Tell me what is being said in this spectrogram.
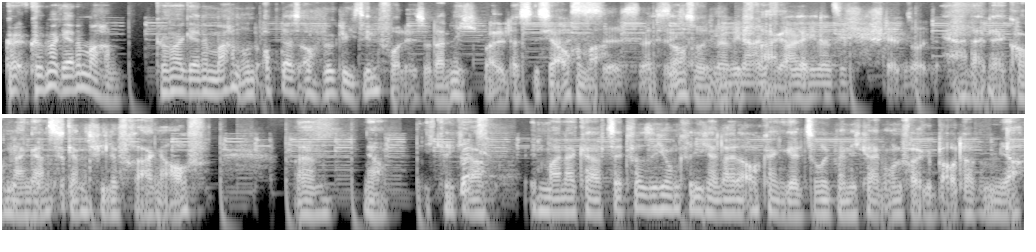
Kön können wir gerne machen. Können wir gerne machen. Und ob das auch wirklich sinnvoll ist oder nicht, weil das ist ja auch immer, ist, das ist auch so immer wieder Frage, eine Frage, die man sich stellen sollte. Ja, da, da kommen dann ganz, ganz viele Fragen auf. Ähm, ja, ich kriege ja in meiner Kfz-Versicherung kriege ich ja leider auch kein Geld zurück, wenn ich keinen Unfall gebaut habe im Jahr.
